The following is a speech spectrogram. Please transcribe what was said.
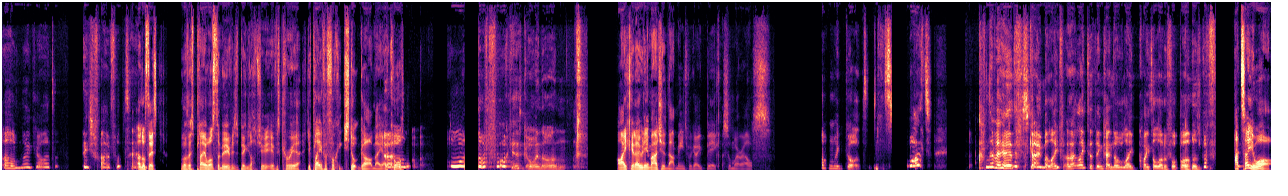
Oh my god. He's five foot ten. I love this. I love this. Player wants to move. It's the biggest opportunity of his career. You're playing for fucking Stuttgart, mate. Of oh, course. Fuck is going on? I can only imagine that means we're going big somewhere else. Oh my god. What? I've never heard of this guy in my life, and I like to think I know like quite a lot of footballers, but I tell you what,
